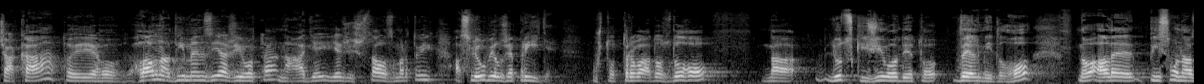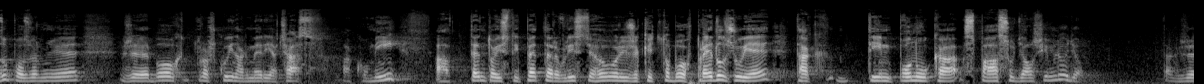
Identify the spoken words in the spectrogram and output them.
čaká, to je jeho hlavná dimenzia života, nádej. Ježiš stal z mŕtvych a slúbil, že príde. Už to trvá dosť dlho, na ľudský život je to veľmi dlho, no ale písmo nás upozorňuje, že Boh trošku inak meria čas ako my. A tento istý Peter v liste hovorí, že keď to Boh predlžuje, tak tým ponúka spásu ďalším ľuďom. Takže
